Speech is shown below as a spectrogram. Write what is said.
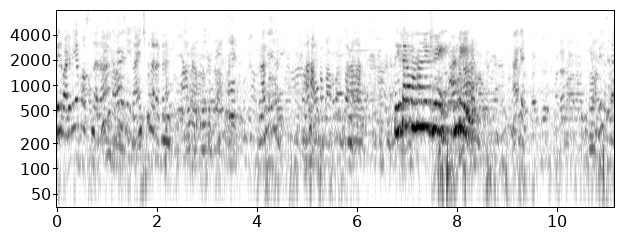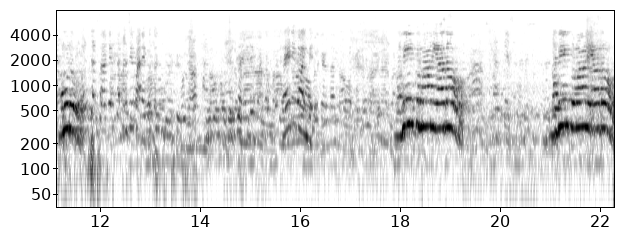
మీరు వడి బియ్యం వస్తున్నారా రాయించుకున్నారు అక్కడ. సీతా మహాలక్ష్మి ఆగండి. మూడు. నవీన్ కుమార్ యాదవ్. నవీన్ కుమార్ యాదవ్.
